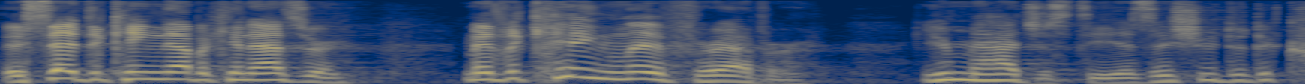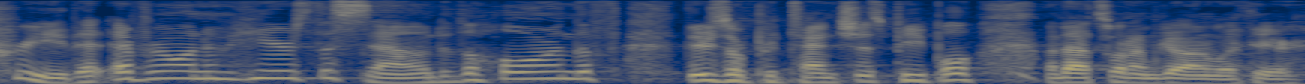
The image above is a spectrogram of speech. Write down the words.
They said to King Nebuchadnezzar, May the king live forever. Your Majesty has issued a decree that everyone who hears the sound of the horn, the f- these are pretentious people, and that's what I'm going with here.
